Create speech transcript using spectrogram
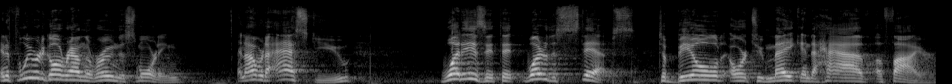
And if we were to go around the room this morning and I were to ask you, what is it that, what are the steps to build or to make and to have a fire?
